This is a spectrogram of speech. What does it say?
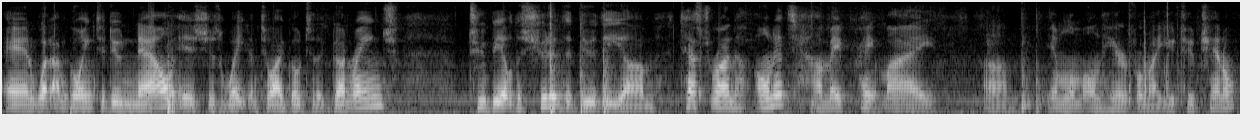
And what I'm going to do now is just wait until I go to the gun range to be able to shoot it to do the um, test run on it. I may paint my um, emblem on here for my YouTube channel.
